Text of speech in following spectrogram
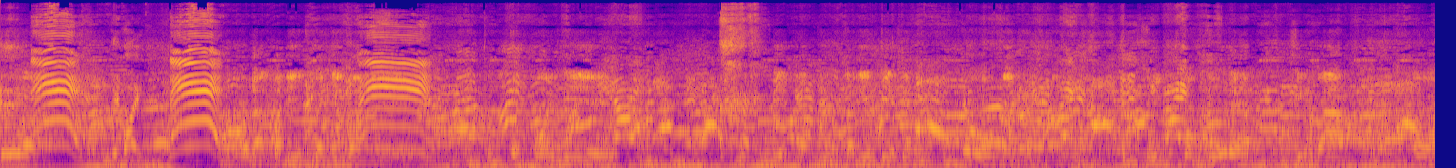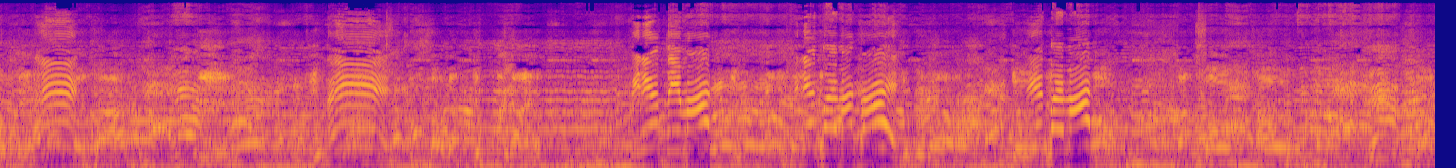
ตัวดีเอาละวันนี้เป็นอย่างไรเป็นมวยที่เบียดกันนะตอนนี้เบียดกันโอ้หมัดสิงกบหูเลยครับสิงห์บาโอ้เตะต่อยขานี่ยุบเสาดักยุบไม่ได้ครับ นิวต่อยมัดไปยุบไม่ได้โดเอาตั้งซองเข่าครับ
